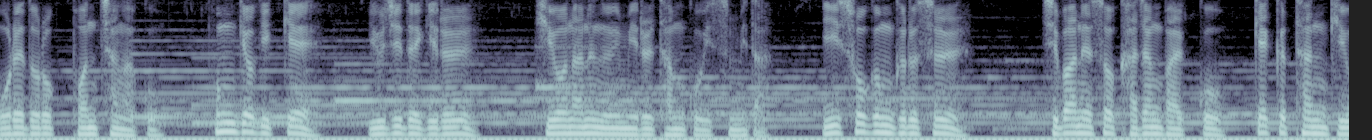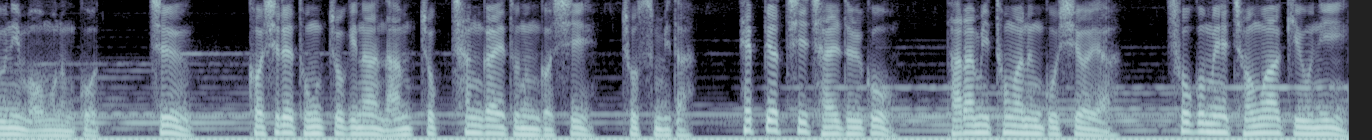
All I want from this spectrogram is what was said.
오래도록 번창하고 품격 있게 유지되기를 기원하는 의미를 담고 있습니다. 이 소금 그릇을 집안에서 가장 밝고 깨끗한 기운이 머무는 곳, 즉 거실의 동쪽이나 남쪽 창가에 두는 것이 좋습니다. 햇볕이 잘 들고 바람이 통하는 곳이어야 소금의 정화 기운이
